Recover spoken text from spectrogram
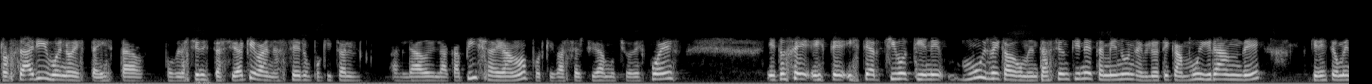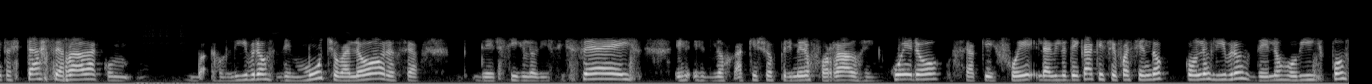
Rosario, y bueno, esta, esta población, esta ciudad que va a nacer un poquito al, al lado de la capilla, digamos, porque va a ser ciudad mucho después. Entonces, este, este archivo tiene muy rica documentación, tiene también una biblioteca muy grande, que en este momento está cerrada con libros de mucho valor, o sea, del siglo XVI, eh, eh, los, aquellos primeros forrados en cuero, o sea, que fue la biblioteca que se fue haciendo con los libros de los obispos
